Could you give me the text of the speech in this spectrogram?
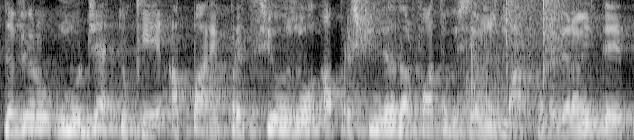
davvero un oggetto che appare prezioso a prescindere dal fatto che sia uno smartphone, è veramente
